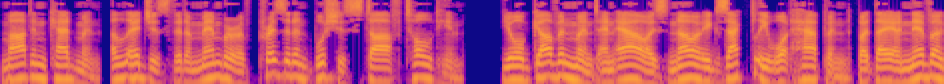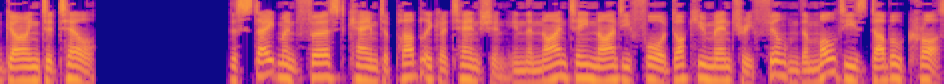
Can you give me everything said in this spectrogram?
Martin Cadman, alleges that a member of President Bush's staff told him, your government and ours know exactly what happened but they are never going to tell. The statement first came to public attention in the 1994 documentary film The Maltese Double Cross,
